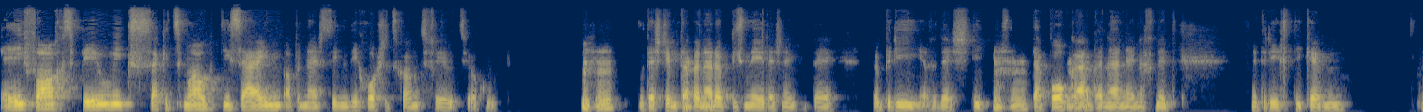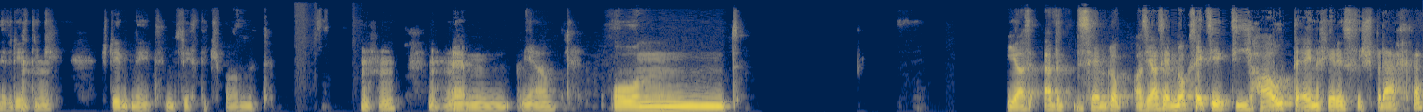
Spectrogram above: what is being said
einfaches, billiges, sage jetzt mal, Design, aber dann ist irgendwie, kostet es ganz viel, das ist ja gut. Mhm. Und das stimmt eben mhm. auch etwas nicht, das ist nicht der überein. Also das ist die, mhm. der Bogen mhm. eben eigentlich nicht, nicht richtig, ähm, nicht richtig, mhm. stimmt nicht, nicht richtig spannend. Mhm. Mhm. Ähm, ja. Und ja, aber das haben wir, glaub, also ja, sie haben noch gesagt, sie, sie halten eigentlich ihr Versprechen.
